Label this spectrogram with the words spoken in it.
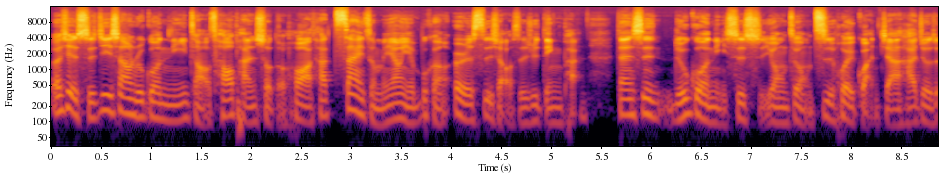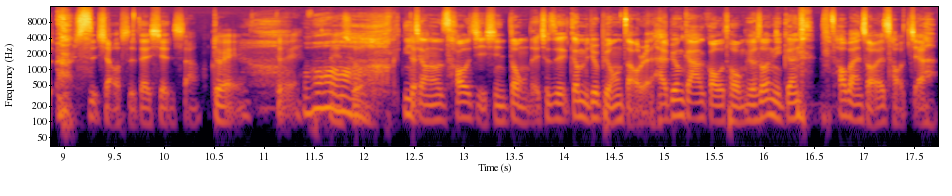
而且实际上，如果你找操盘手的话，他再怎么样也不可能二十四小时去盯盘。但是如果你是使用这种智慧管家，他就是 二十四小时在线上。对对，哇，你讲的超级心动的，就是根本就不用找人，还不用跟他沟通。有时候你跟 操盘手在吵架，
